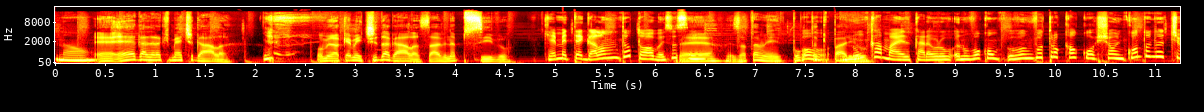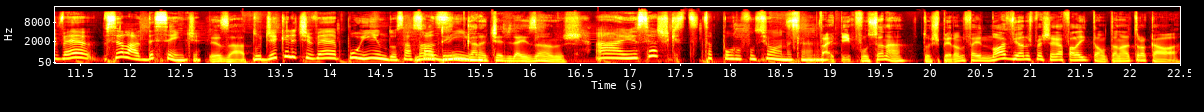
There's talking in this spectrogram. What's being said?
Não. É, é a galera que mete gala. Ou melhor, que é metida gala, sabe? Não é possível. Quer meter gala no teu toba, isso sim. É, exatamente. Puta Pô, que pariu. nunca mais, cara. Eu, eu não vou, eu não vou trocar o colchão enquanto eu tiver, sei lá, decente. Exato. No dia que ele tiver puindo, tá Mas não tem sozinho. garantia de 10 anos? Ah, e você acha que essa porra funciona, cara? Vai ter que funcionar. Tô esperando, faz 9 anos pra chegar e falar, então, tá na hora de trocar, ó.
